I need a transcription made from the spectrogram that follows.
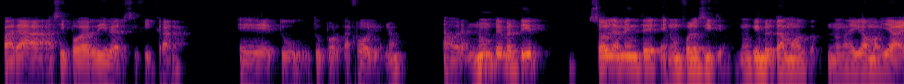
para así poder diversificar eh, tu, portafolio, ¿no? Ahora, nunca invertir solamente en un solo sitio. Nunca invertamos, no digamos ya,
